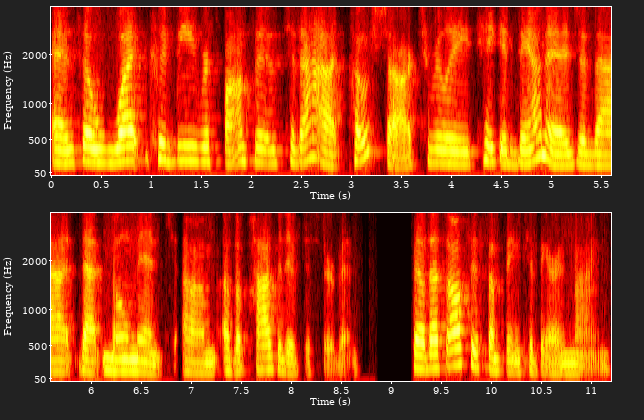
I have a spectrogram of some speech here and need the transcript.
And so what could be responses to that post-shock to really take advantage of that, that moment um, of a positive disturbance? So that's also something to bear in mind.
